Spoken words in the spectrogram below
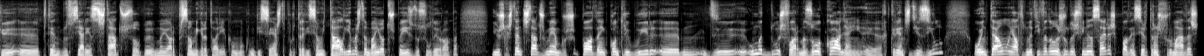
que uh, pretende beneficiar esses Estados sob maior pressão migratória, como, como disseste, por tradição Itália, mas também outros países do sul da Europa. E os restantes Estados-membros podem contribuir uh, de uma de duas formas: ou acolhem uh, requerentes de asilo, ou então, em alternativa, dão ajudas financeiras que podem ser transformadas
